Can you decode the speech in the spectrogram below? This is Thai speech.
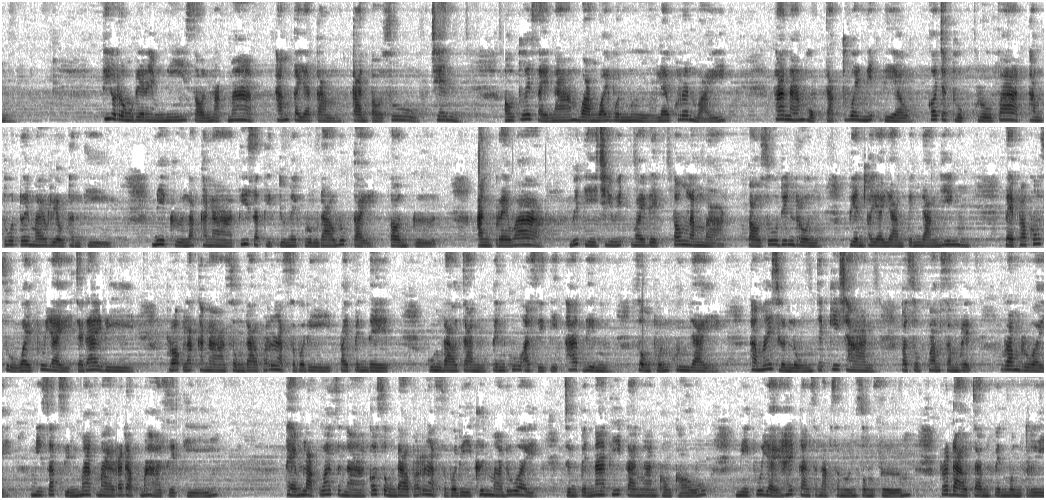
ที่โรงเรียนแห่งนี้สอนหนักมาก ทั้งกายกรรม การต่อสู้ เช่น เอาถ้วยใส่น้ำวางไว้บนมือแล้วเคลื่อนไหว ถ้าน้ำหกจากถ้วยนิดเดียวก็จะถูกครูฟาดทำโทษด้วยไม้เรียวทันที นี่คือลัคนาที่สถิตอยู่ในกลุ่มดาวลูกไก่ตอนเกิด อันแปลว่า วิถีชีวิตวัยเด็กต้องลำบาก ต่อสู้ดิ้นรน เพียรพยายามเป็นอย่างยิ่ง แต่พอเข้าสู่วัยผู้ใหญ่จะได้ดี เพราะลัคนาส่งดาวพฤหัสบดีไปเป็นเดชกลุ่มดาวจันทร์เป็นคู่อสิติธาตุดิน ส่งผลคุณใหญ่ทำให้เฉินหลงแจ็คกี้ชานประสบความสำเร็จ ร่ำรวย มีทรัพย์สินมากมายระดับมหาเศรษฐี แถมหลักวาสนาก็ส่งดาวพฤหัสบดีขึ้นมาด้วย จึงเป็นหน้าที่การงานของเขา มีผู้ใหญ่ให้การสนับสนุนส่งเสริม เพราะดาวจันทร์เป็นมนตรี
